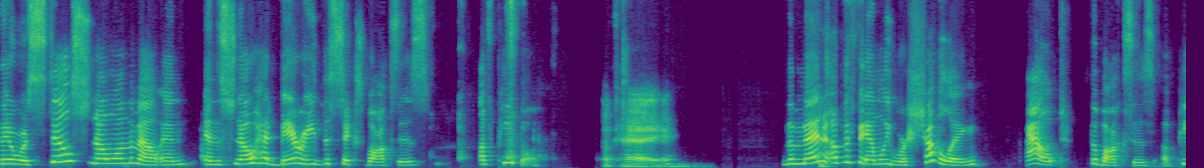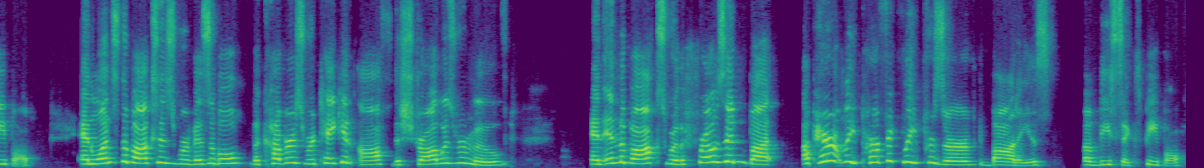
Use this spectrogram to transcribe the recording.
There was still snow on the mountain, and the snow had buried the six boxes of people. Okay. The men of the family were shoveling out the boxes of people. And once the boxes were visible, the covers were taken off, the straw was removed, and in the box were the frozen but apparently perfectly preserved bodies of these six people.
